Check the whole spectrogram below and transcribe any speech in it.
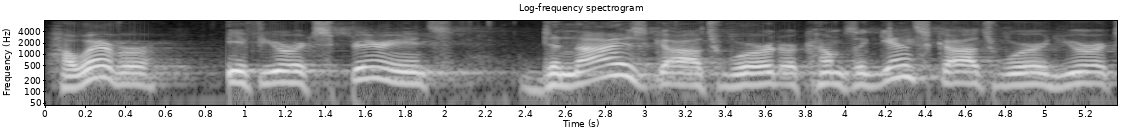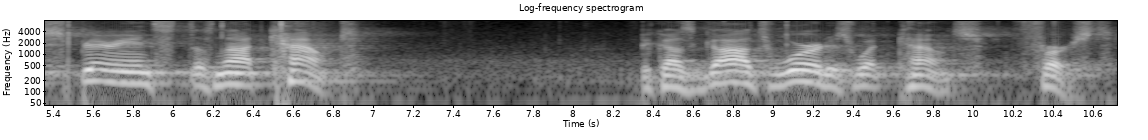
However, if your experience denies God's word or comes against God's word, your experience does not count. Because God's word is what counts first.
